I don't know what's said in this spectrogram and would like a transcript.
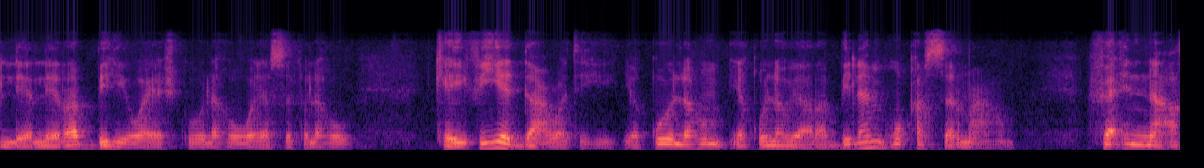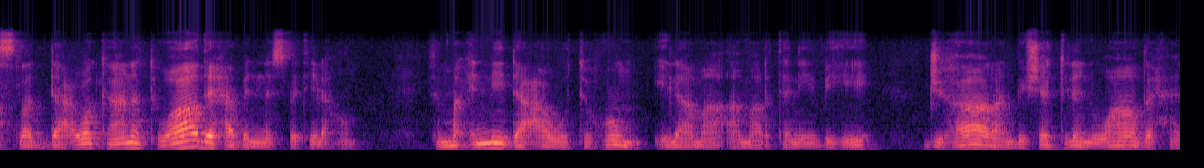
لربه ويشكو له ويصف له كيفية دعوته يقول لهم يقول له يا ربي لم أقصر معهم فإن أصل الدعوة كانت واضحة بالنسبة لهم. ثم إني دعوتهم إلى ما أمرتني به جهارا بشكل واضح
